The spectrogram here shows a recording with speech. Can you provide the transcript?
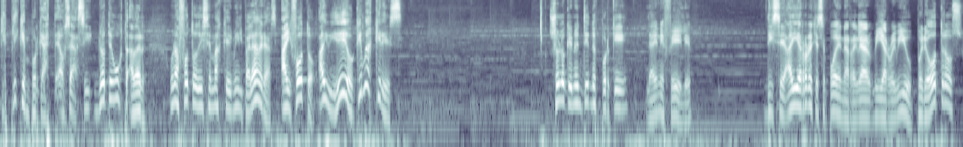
Que expliquen porque hasta, o sea, si no te gusta, a ver, una foto dice más que mil palabras. Hay foto, hay video, ¿qué más querés? Yo lo que no entiendo es por qué la NFL dice, hay errores que se pueden arreglar vía review, pero otros,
